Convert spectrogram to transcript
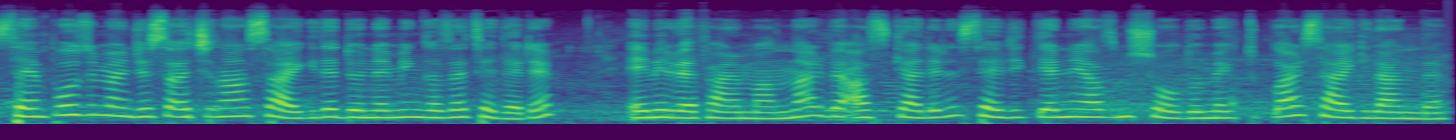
Sempozyum öncesi açılan sergide dönemin gazeteleri, emir ve fermanlar ve askerlerin sevdiklerine yazmış olduğu mektuplar sergilendi.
